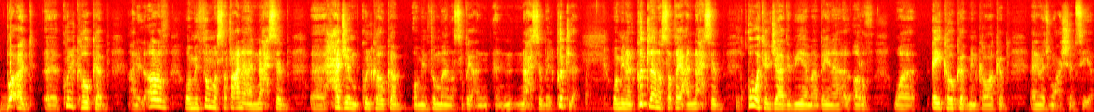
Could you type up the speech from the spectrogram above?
بعد آه، كل كوكب عن الأرض ومن ثم استطعنا أن نحسب حجم كل كوكب ومن ثم نستطيع أن نحسب الكتلة. ومن الكتلة نستطيع أن نحسب قوة الجاذبية ما بين الأرض وأي كوكب من كواكب المجموعة الشمسية.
